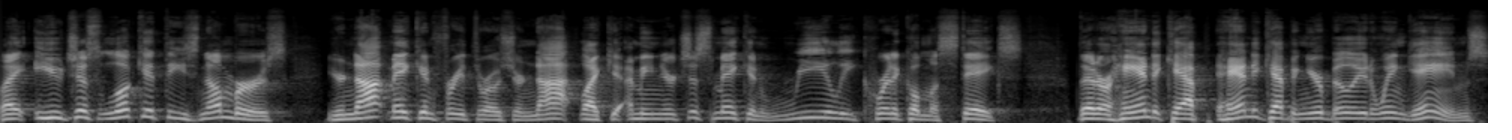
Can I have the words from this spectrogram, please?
Like you just look at these numbers, you're not making free throws, you're not like I mean you're just making really critical mistakes that are handicap handicapping your ability to win games.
